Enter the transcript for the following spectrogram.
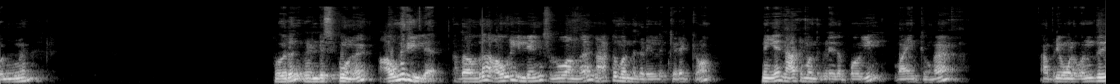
ஒன்று ஒரு ரெண்டு ஸ்பூனு அவுரியில அதாவது அவுரி சொல்லுவாங்க. நாட்டு மருந்து கடையில் கிடைக்கும். நீங்கள் நாட்டு மருந்து கடையில் போய் வாங்கிக்கோங்க. அப்படி உங்களுக்கு வந்து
